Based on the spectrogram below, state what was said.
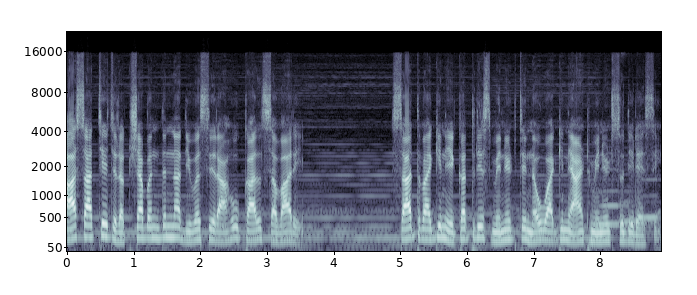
આ સાથે જ રક્ષાબંધનના દિવસે રાહુ કાલ સવારે સાત વાગીને એકત્રીસ મિનિટથી નવ વાગીને આઠ મિનિટ સુધી રહેશે.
